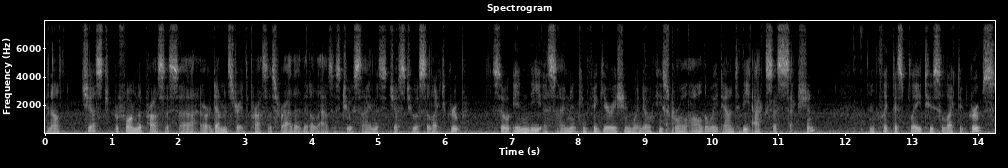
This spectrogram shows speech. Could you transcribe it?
And I'll just perform the process, uh, or demonstrate the process rather, that allows us to assign this just to a select group. So in the assignment configuration window, if you scroll all the way down to the Access section and click Display to Selected Groups,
